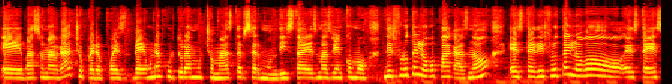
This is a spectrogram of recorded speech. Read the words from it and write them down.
eh, va a sonar gacho, pero pues de una cultura mucho más tercermundista es más bien como disfruta y luego pagas, ¿no? Este, disfruta y luego, este, es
